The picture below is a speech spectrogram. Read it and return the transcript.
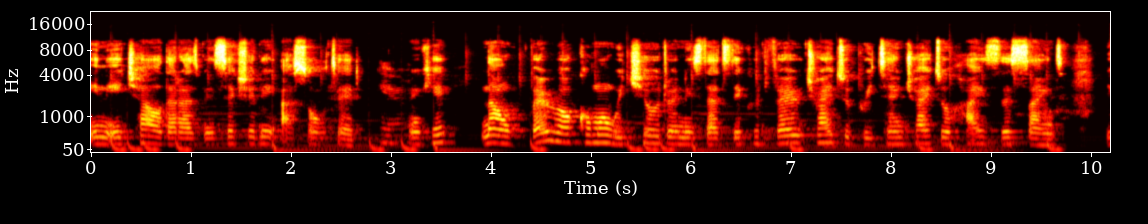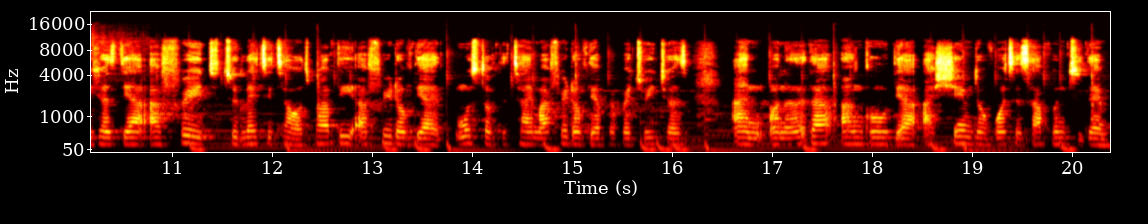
in a child that has been sexually assaulted. Yeah. Okay, now, very well common with children is that they could very try to pretend, try to hide the signs because they are afraid to let it out. Probably afraid of their most of the time afraid of their perpetrators, and on another angle, they are ashamed of what has happened to them,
